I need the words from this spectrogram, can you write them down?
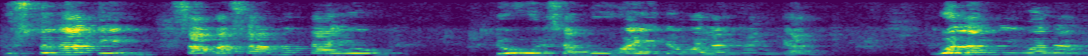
Gusto natin, sama-sama tayo doon sa buhay na walang hanggan. Walang iwanan.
